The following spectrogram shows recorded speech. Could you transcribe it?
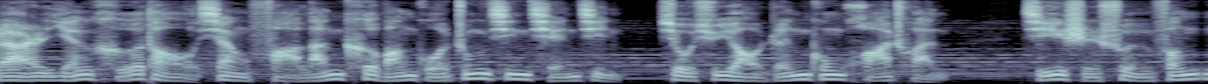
然而，沿河道向法兰克王国中心前进就需要人工划船，即使顺风，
